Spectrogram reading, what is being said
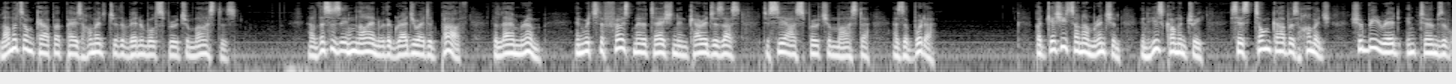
Lama Tsongkhapa pays homage to the Venerable Spiritual Masters. Now, this is in line with the graduated path, the Lam Rim, in which the first meditation encourages us to see our spiritual master as a Buddha. But Geshe Sonam Rinchen, in his commentary, says Tsongkhapa's homage should be read in terms of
